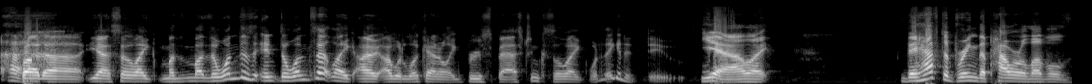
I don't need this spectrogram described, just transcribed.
but uh, yeah. So like my, my, the ones in, the ones that like I, I would look at are like Bruce Bastion because they're like, what are they gonna do? yeah, like they have to bring the power levels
